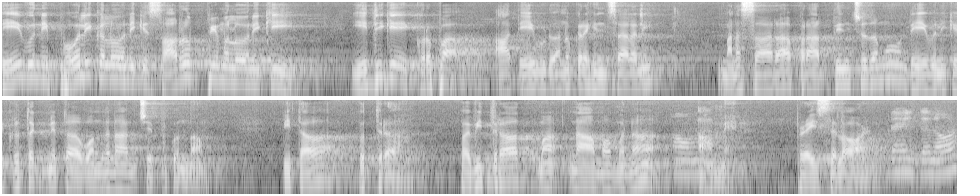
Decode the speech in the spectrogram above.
దేవుని పోలికలోనికి సారూప్యములోనికి ఎదిగే కృప ఆ దేవుడు అనుగ్రహించాలని మనసారా ప్రార్థించుదము దేవునికి కృతజ్ఞత వందనాలు చెప్పుకుందాం. పితా పుత్ర పవిత్రాత్మ నామమున. Amen. Praise lord. Praise the lord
